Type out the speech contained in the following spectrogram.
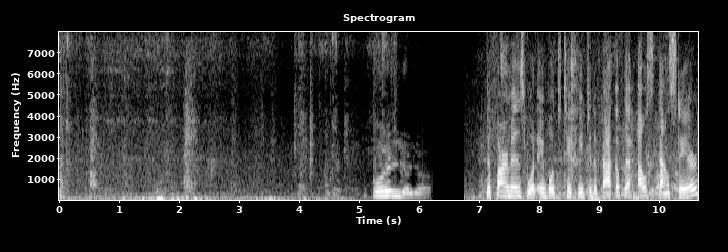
The firemen were able to take me to the back of the house downstairs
